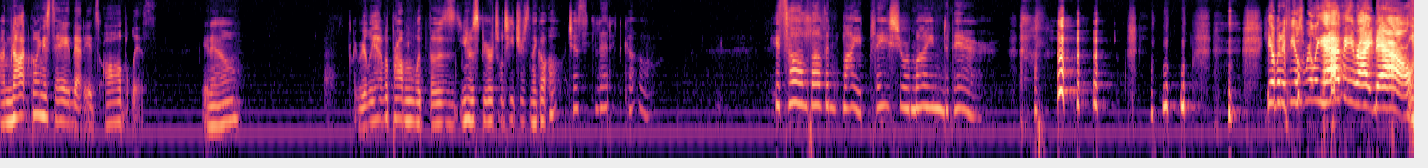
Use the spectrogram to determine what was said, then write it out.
I'm not going to say that it's all bliss, you know? I really have a problem with those, you know, spiritual teachers, and they go, oh, just let it go. It's all love and light. Place your mind there. yeah, but it feels really heavy right now.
